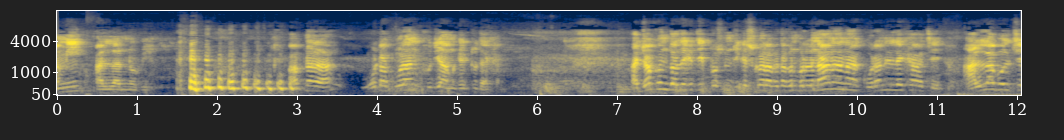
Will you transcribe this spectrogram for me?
আমি আল্লাহর নবী। আপনারা গোটা কোরআন খুঁজে আমাকে একটু দেখান। আর যখন তাদেরকে যে প্রশ্ন জিজ্ঞেস করা হবে, তখন বলবে, না না না, কোরআনে লেখা আছে, আল্লাহ বলছে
